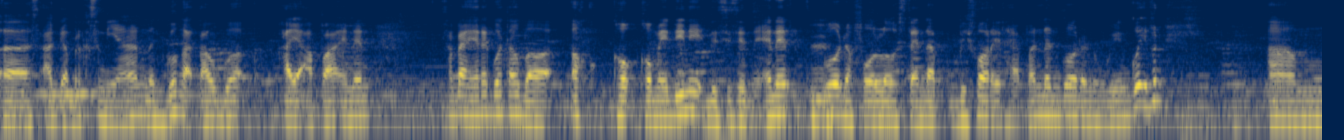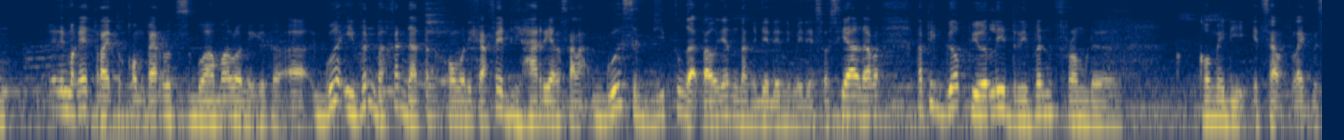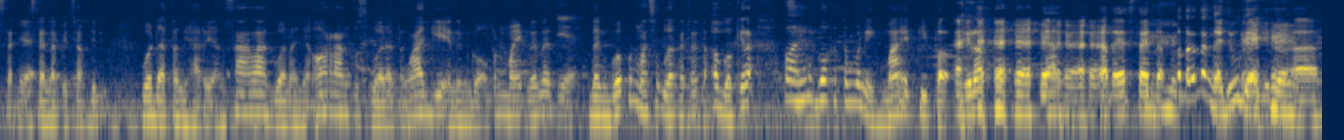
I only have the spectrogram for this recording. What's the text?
uh, agak berkesenian dan gue nggak tahu gue kayak apa and then sampai akhirnya gue tahu bahwa oh ko- komedi nih this is it nih and then gue udah follow stand up before it happen dan gue udah nungguin gue even um, ini makanya try to compare roots gue sama lo nih gitu. gue even bahkan datang ke comedy cafe di hari yang salah. Gue segitu nggak taunya tentang kejadian di media sosial dan apa. Tapi gue purely driven from the comedy itself, like the sta- Yeah, stand up itself. Jadi gue datang di hari yang salah, gue nanya orang, terus gue datang lagi, and then gue open mic dan dan, Yeah. dan gue pun masuk dalam kacamata. Oh gue kira, oh akhirnya gue ketemu nih my people, you know, ya katanya stand up. Oh ternyata nggak juga gitu. Uh,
